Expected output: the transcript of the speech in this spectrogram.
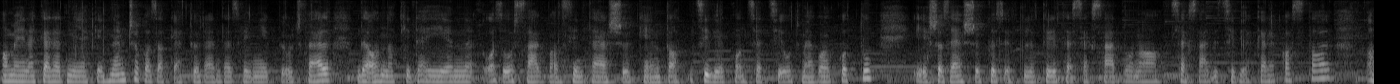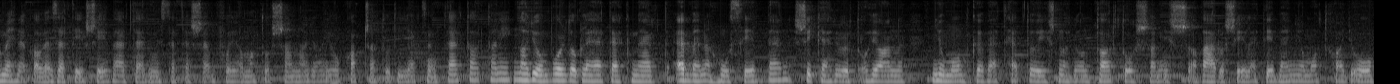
amelynek eredményeként nem csak az a kettő rendezvény épült fel, de annak idején az országban szinte elsőként a civil koncepciót megalkottuk, és az első között létre Szexádon a Szexádi Civil Kerekasztal, amelynek a vezetésével természetesen folyamatosan nagyon jó kapcsolatot igyekszünk feltartani, tartani. Nagyon boldog lehetek, mert ebben a húsz évben sikerült olyan nyomon követhető és nagyon tartósan is a város életében nyomot hagyó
